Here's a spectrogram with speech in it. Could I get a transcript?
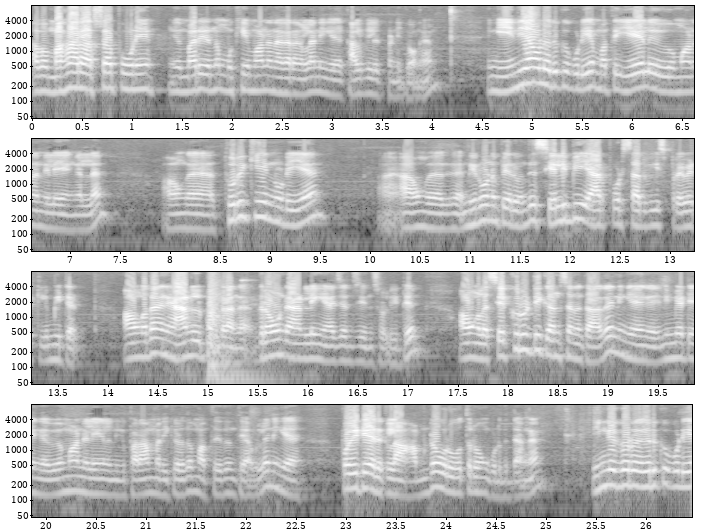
அப்போ மகாராஷ்டிரா புனே இது மாதிரி இன்னும் முக்கியமான நகரங்கள்லாம் நீங்கள் கால்குலேட் பண்ணிக்கோங்க. இங்கே இந்தியாவில் இருக்கக்கூடிய மற்ற ஏழு விமான நிலையங்களில் அவங்க துருக்கியினுடைய அவங்க நிறுவன பேர் வந்து Celebi airport service private limited அவங்க தான் இங்கே ஹேண்டில் பண்ணுறாங்க கிரவுண்ட் ஹேண்ட்லிங் ஏஜென்சின்னு சொல்லிட்டு. அவங்கள செக்யூரிட்டி கன்சர்னுக்காக நீங்கள் இனிமேட்டு எங்கள் விமான நிலையங்களை நீங்கள் பராமரிக்கிறதோ மற்ற எதுவும் தேவையில்லை. நீங்கள் போயிட்டே இருக்கலாம் அப்படின்ற ஒரு உத்தரவும் கொடுத்துட்டாங்க. இங்கே இருக்கக்கூடிய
